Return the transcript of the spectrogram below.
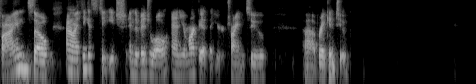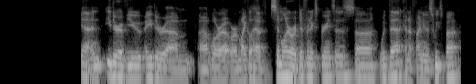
fine. So I don't know. I think it's to each individual and your market that you're trying to uh, break into. Yeah, and either of you, either um, uh, Laura or Michael, have similar or different experiences uh, with that, kind of finding the sweet spot.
